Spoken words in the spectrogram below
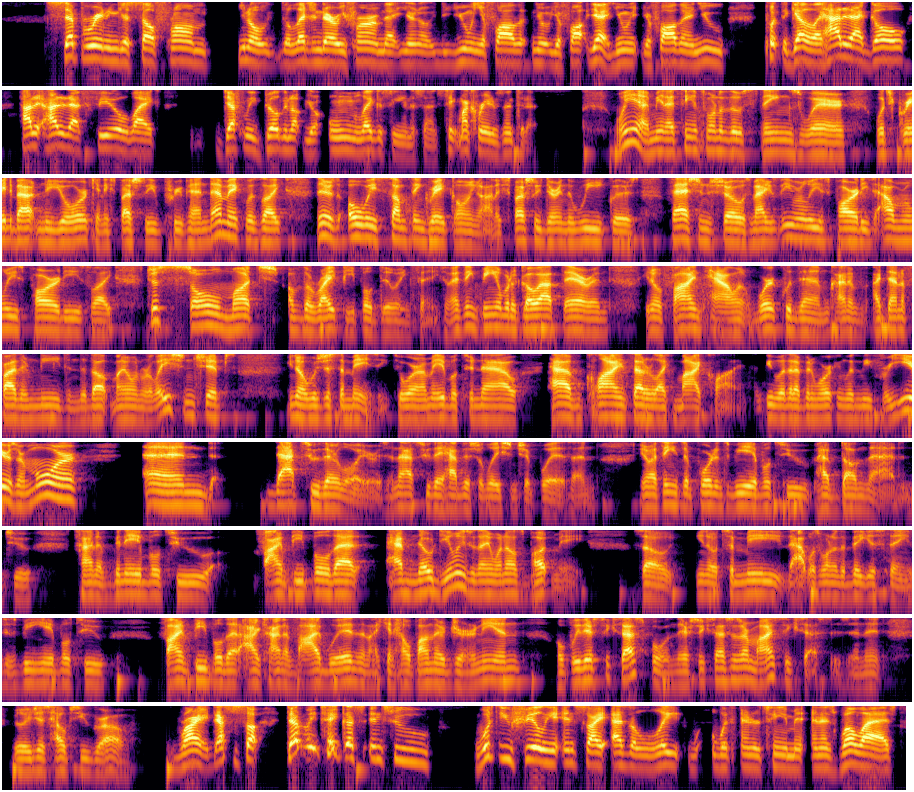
separating yourself from you know the legendary firm that you know you and your father you know, your father yeah you and your father and you put together. Like how did that go? How did how did that feel like definitely building up your own legacy in a sense? Take my creatives into that well, yeah, I mean, I think it's one of those things where what's great about New York and especially pre pandemic was like there's always something great going on, especially during the week where there's fashion shows, magazine release parties, album release parties, like just so much of the right people doing things. And I think being able to go out there and, you know, find talent, work with them, kind of identify their needs and develop my own relationships, you know, was just amazing to where I'm able to now have clients that are like my clients and people that have been working with me for years or more and that's who their lawyer is and that's who they have this relationship with and you know i think it's important to be able to have done that and to kind of been able to find people that have no dealings with anyone else but me. So you know to me that was one of the biggest things is being able to find people that i kind of vibe with and i can help on their journey and hopefully they're successful and their successes are my successes and it really just helps you grow. Right that's what's up. Definitely take us into what do you feel your insight as a late with entertainment and as well as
